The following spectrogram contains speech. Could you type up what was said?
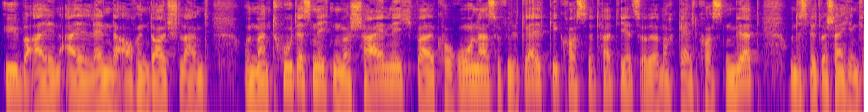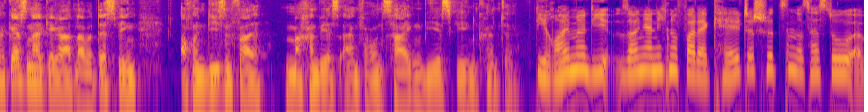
überall in alle Länder, auch in Deutschland. Und man tut es nicht und wahrscheinlich, weil Corona so viel Geld gekostet hat jetzt oder noch Geld kosten wird und es wird wahrscheinlich in Vergessenheit geraten, aber deswegen auch in diesem Fall machen wir es einfach und zeigen, wie es gehen könnte. Die Räume, die sollen ja nicht nur vor der Kälte schützen, das hast du äh,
